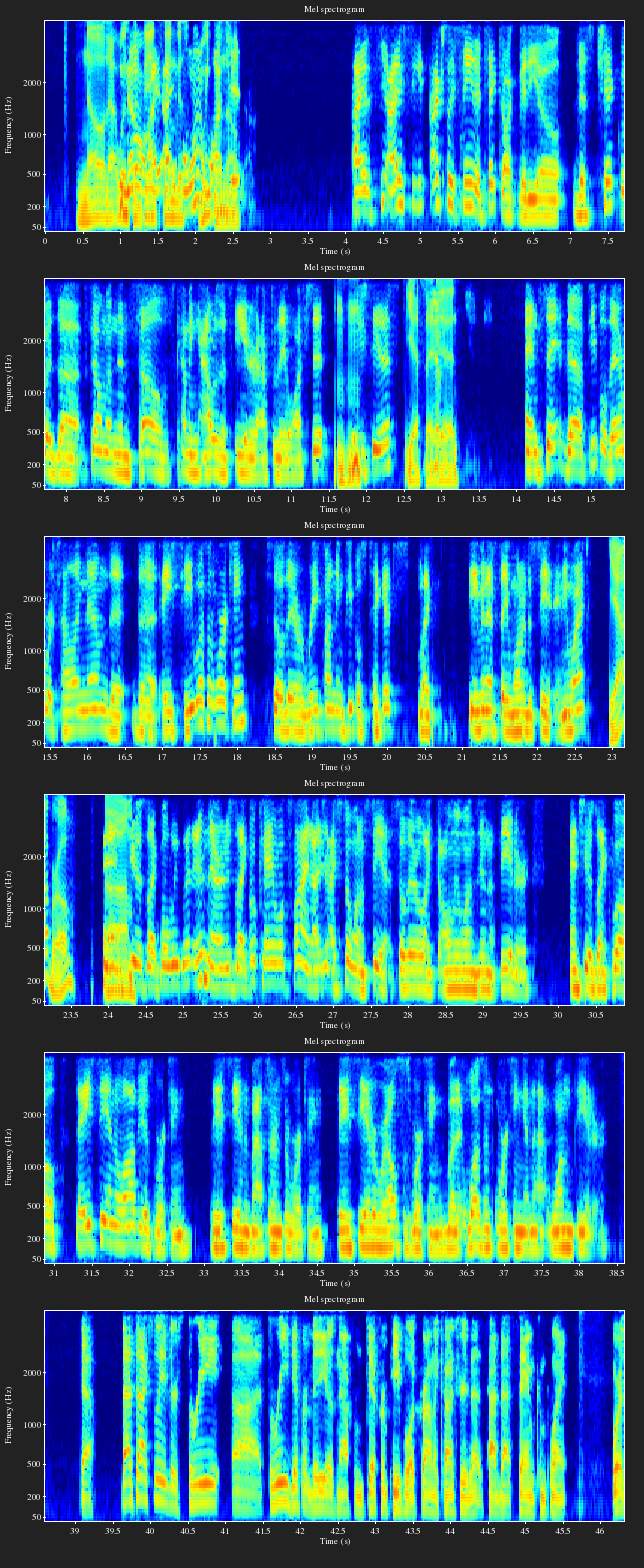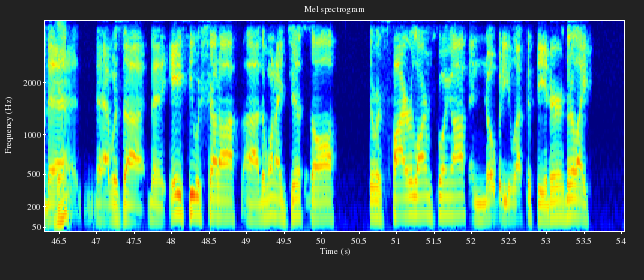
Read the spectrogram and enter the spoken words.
No, that was the big I, thing I, this I weekend, watch though. it. I've seen, I see, actually seen a TikTok video. This chick was uh, filming themselves coming out of the theater after they watched it. Mhm. Did you see this? Yes, I Yep. did. And say the people there were telling them that the AC wasn't working, so they were refunding people's tickets, like even if they wanted to see it anyway. Yeah, bro. And Um, she was like, "Well, we went in there, and it's like, okay, well, it's fine. I, I still want to see it." So they were like the only ones in the theater, and she was like, "Well, the AC in the lobby is working. The AC in the bathrooms are working. The AC everywhere else is working, but it wasn't working in that one theater." Yeah. That's actually there's three uh three different videos now from different people around the country that's had that same complaint. Where the Yeah. that was uh the AC was shut off. Uh the one I just saw, there was fire alarms going off and nobody left the theater. They're like,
